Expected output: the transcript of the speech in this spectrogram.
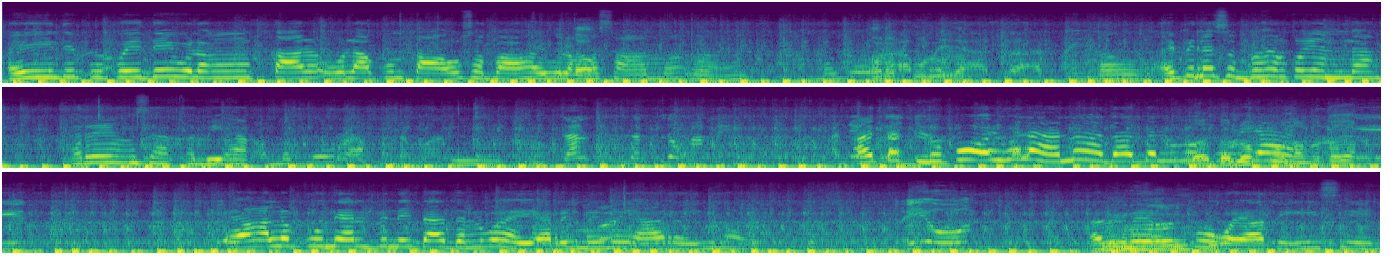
Ay, hindi po pwede. Walang ta- wala pong tao sa bahay. Wala Ito? kasama. Oo. Para pulo lang. Oo. Ay, pinasobrahan ko yan lang. Are, yung isa, kabiak. Ay, tatlo po. Ay, wala na. Dadalawa po Dadalo yan. po na kaya. Eh, ang alam po ni Alvin ay dadalawa eh. Ari may may-ari na. Ayun. Ano Meron meron na rin po po. kay Ate Isil.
